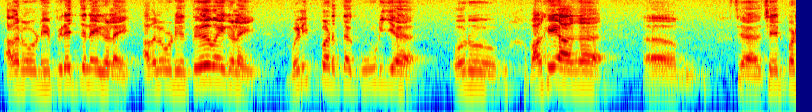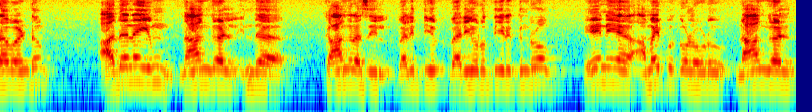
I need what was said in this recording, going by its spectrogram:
அவர்களுடைய பிரச்சனைகளை அவர்களுடைய தேவைகளை வெளிப்படுத்தக்கூடிய ஒரு வகையாக செ- செயற்பட வேண்டும். அதனையும் நாங்கள் இந்த காங்கிரஸில் வலித்தி வலியுறுத்தி இருக்கின்றோம். ஏனைய அமைப்புகளோடு நாங்கள்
